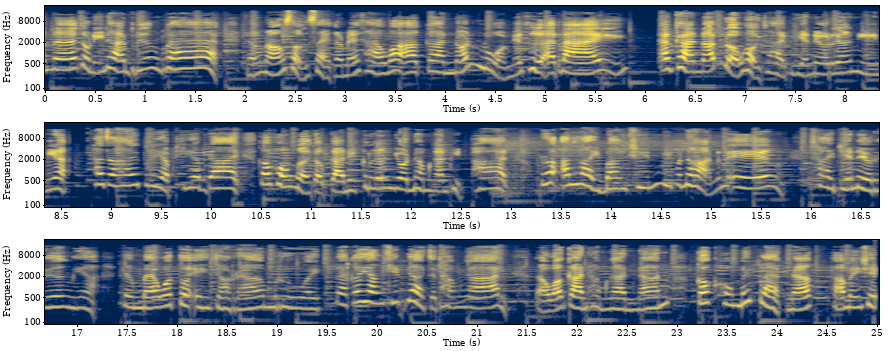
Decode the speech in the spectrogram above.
ล้วนะกับนิทานเรื่องแรก น้องๆสงสัยกันไหมคะว่าอาการน็อตหลวมเนี่ยคืออะไร อาการน็อตหลวมของชายเพี้ยนในเรื่องนี้เนี่ยถ้าจะให้เปรียบเทียบได้ ก็คงเหมือนกับการที่เครื่องยนต์ทำงานผิดพลาด เพราะอะไหล่บางชิ้นมีปัญหานั่นเองชายเพี้ยนในเรื่องเนี่ยถึงแม้ว่าตัวเองจะร่ำรวย แต่ก็ยังคิดอยากจะทำงาน แต่ว่าการทำงานนั้นก็คงไม่แปลกนัก ถ้าไม่ใช่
